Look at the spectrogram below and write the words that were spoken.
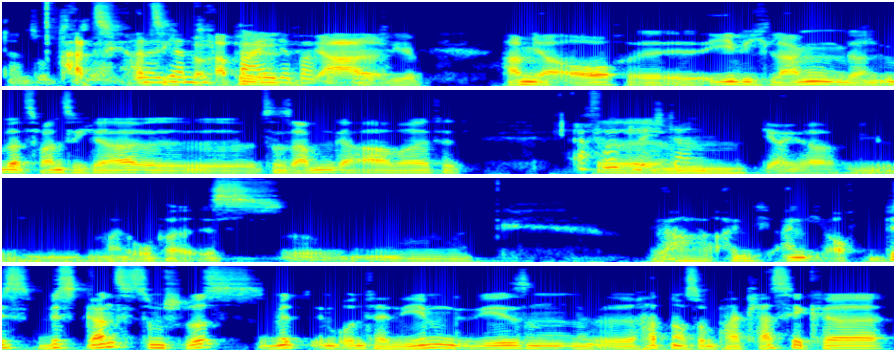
dann sozusagen. Hat, hat sich berappelt. beide berappelt. Ja, wir haben ja auch äh, ewig lang, dann über 20 Jahre äh, zusammengearbeitet. Ach wirklich ähm, dann? Ja, ja. Mein Opa ist ähm, ja eigentlich, eigentlich auch bis, bis ganz zum Schluss mit im Unternehmen gewesen, äh, hat noch so ein paar Klassiker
